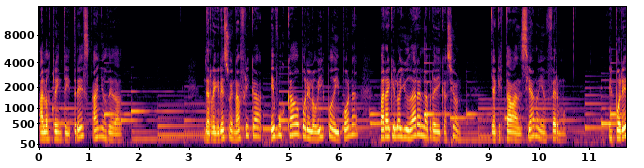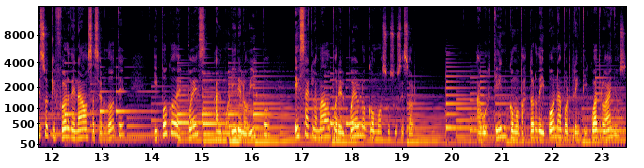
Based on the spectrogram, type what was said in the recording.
a los 33 años de edad. De regreso en África, es buscado por el obispo de Hipona para que lo ayudara en la predicación, ya que estaba anciano y enfermo. Es por eso que fue ordenado sacerdote y poco después, al morir el obispo, es aclamado por el pueblo como su sucesor. Agustín, como pastor de Hipona por 34 años,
